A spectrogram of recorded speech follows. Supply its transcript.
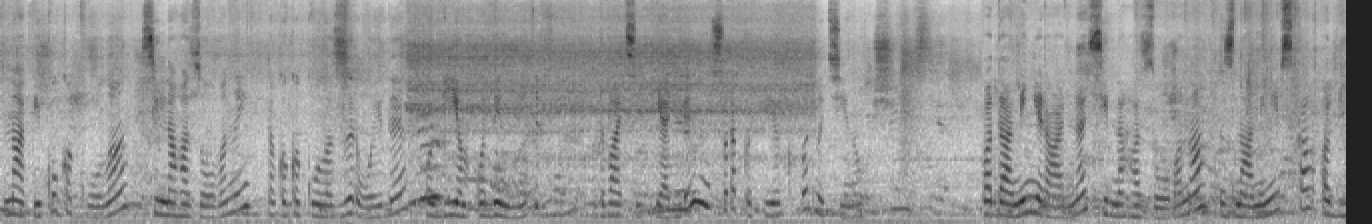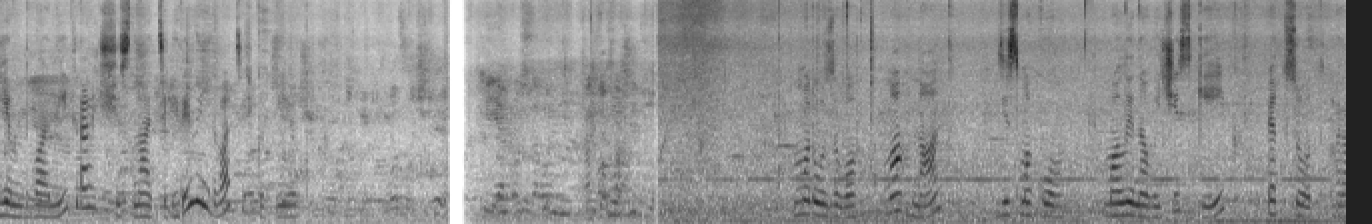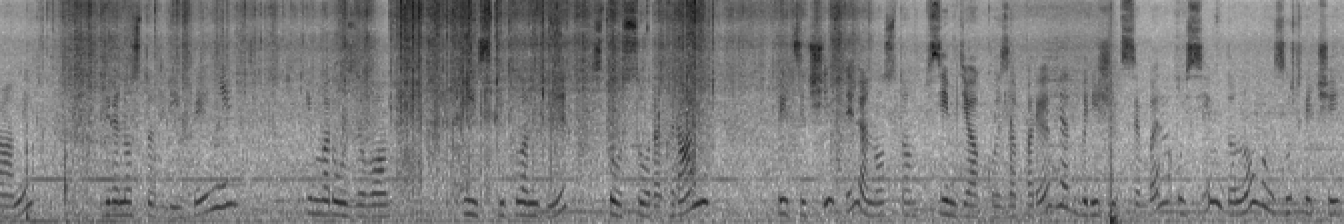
Напій Кока-Кола, сильногазований та Кока-Кола Зероїде, об'єм 1 літр 25 гривень 40 копійок одну ціну. Вода мінеральна, сильно газована, знаменівська, об'єм 2 літра, 16 гривень 20 копійок. Морозиво магнат зі смаком малиновий чизкейк 500 грамів, 92 гривні. І морозиво київський пломбір 140 грамів, 36,90. Всім дякую за перегляд. Бережіть себе. Усім до нових зустрічей.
